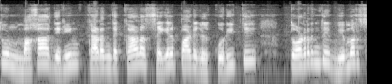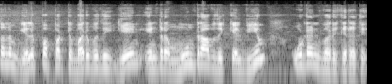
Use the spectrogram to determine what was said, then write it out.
துன் மகாதிரின் கடந்த கால செயல்பாடுகள் குறித்து தொடர்ந்து விமர்சனம் எழுப்பப்பட்டு வருவது ஏன் என்ற மூன்றாவது கேள்வியும் உடன் வருகிறது.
